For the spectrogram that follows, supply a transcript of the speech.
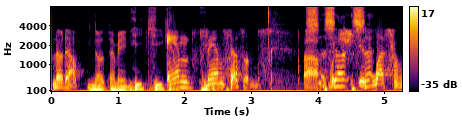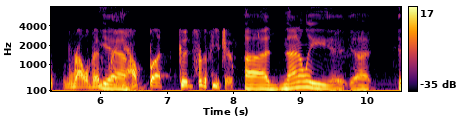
no doubt. No, I mean he he can, And he Sam can- Sessoms. Um, S- which is less relevant Yeah. right now, but good for the future. uh, not only uh, a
